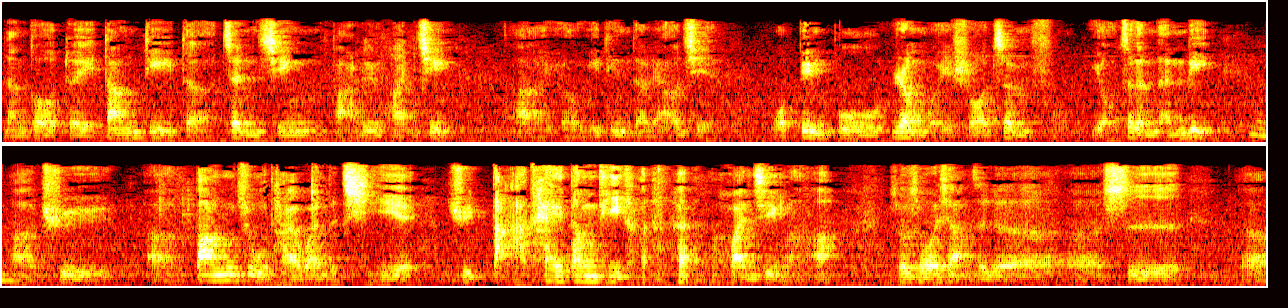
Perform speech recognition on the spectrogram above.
能够对当地的政经法律环境啊有一定的了解。我并不认为说政府有这个能力啊去。呃，帮助台湾的企业去打开当地的 环境了啊，所以说我想这个呃是呃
